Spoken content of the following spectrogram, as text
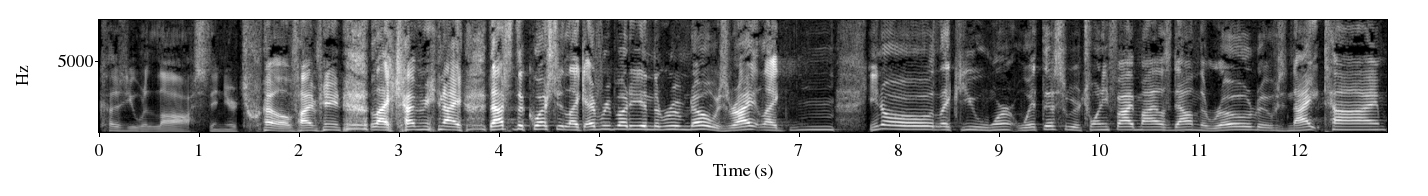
because you were lost and you're 12 i mean like i mean i that's the question like everybody in the room knows right? Like mm, you know like you weren't with us. We were 25 miles down the road. It was nighttime.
